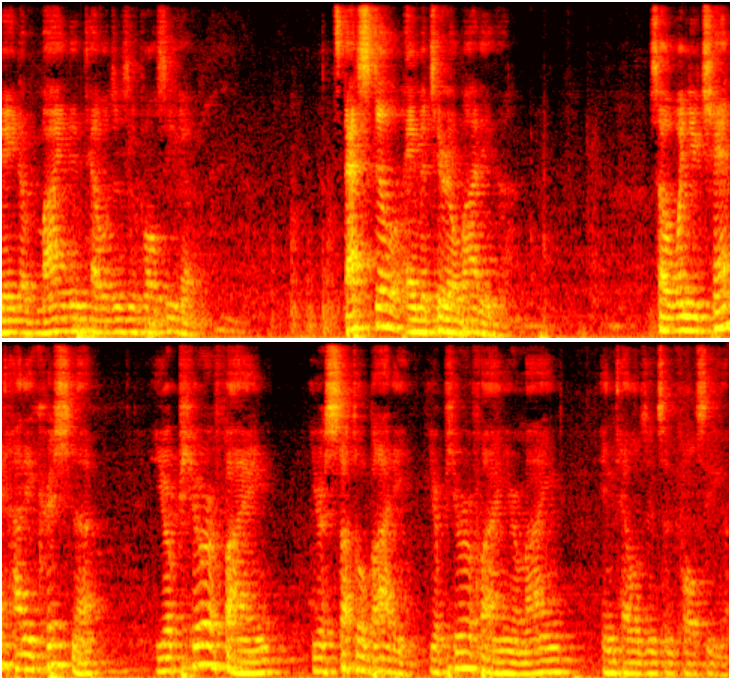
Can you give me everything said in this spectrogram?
made of mind, intelligence, and false ego. That's still a material body, though. So when you chant Hare Krishna, you're purifying your subtle body. You're purifying your mind, intelligence, and false ego.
